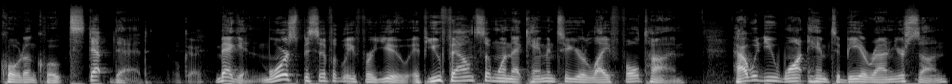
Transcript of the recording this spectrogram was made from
quote unquote stepdad. Okay. Megan, more specifically for you, if you found someone that came into your life full time, how would you want him to be around your son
